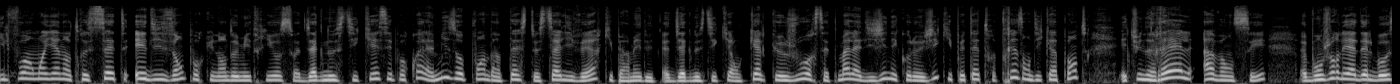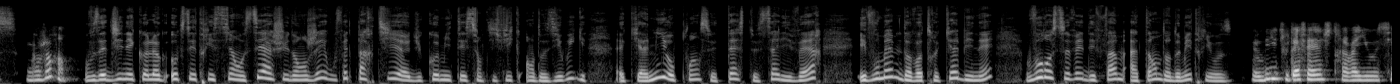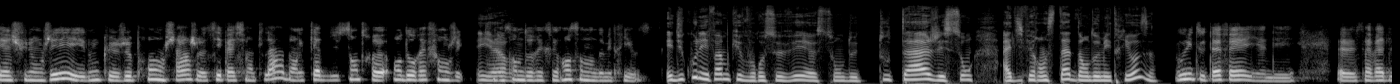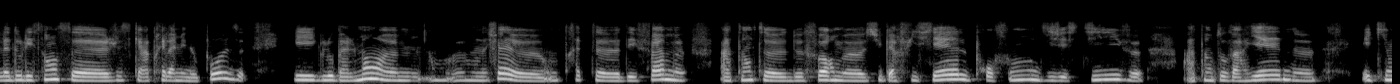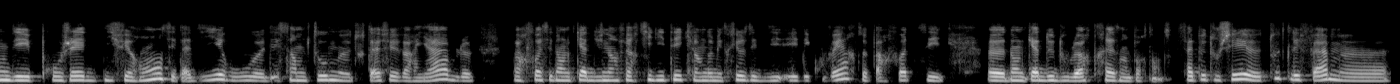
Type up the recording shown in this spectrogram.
Il faut en moyenne entre 7 et 10 ans pour qu'une endométriose soit diagnostiquée. C'est pourquoi la mise au point d'un test salivaire qui permet de diagnostiquer en quelques jours cette maladie gynécologique qui peut être très handicapante est une réelle avancée. Euh, bonjour Léa Delbos. Bonjour. Vous êtes gynécologue obstétricien au CHU d'Angers. Vous faites partie euh, du comité scientifique Endosiwig euh, qui a mis au point ce test salivaire. Et vous-même, dans votre cabinet, vous recevez des femmes atteintes d'endométriose. Oui, tout à fait. Je travaille au CHU d'Angers et donc je prends en charge ces patientes-là dans le cadre du centre Endoref Angers, qui est un centre de référence en endométriose. Et du coup, les femmes que vous recevez euh, sont de tout âge et sont à différents stades d'endométriose? Oui, tout à fait. Il y a des, euh, ça va de l'adolescence euh, jusqu'à après la ménopause. Et globalement, en effet, on traite des femmes atteintes de formes superficielles, profondes, digestives, atteintes ovariennes et qui ont des projets différents, c'est-à-dire ou euh, des symptômes tout à fait variables. Parfois, c'est dans le cadre d'une infertilité que l'endométriose est, découverte. Parfois, c'est euh, dans le cadre de douleurs très importantes. Ça peut toucher euh, toutes les femmes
